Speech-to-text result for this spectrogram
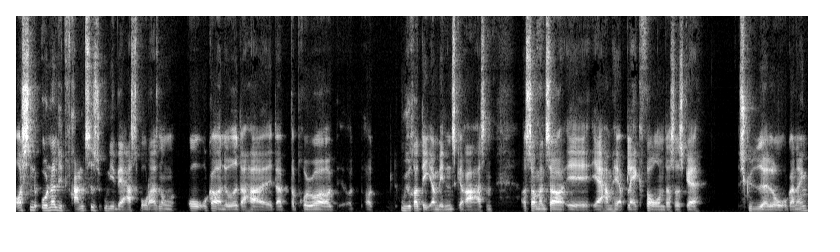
også sådan et underligt fremtidsunivers, hvor der er sådan nogle orker og noget, der, har, der, der prøver at, at, at udradere menneskerasen. Og så er man så, øh, ja, ham her Blackthorn, der så skal skyde alle orkerne, ikke?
